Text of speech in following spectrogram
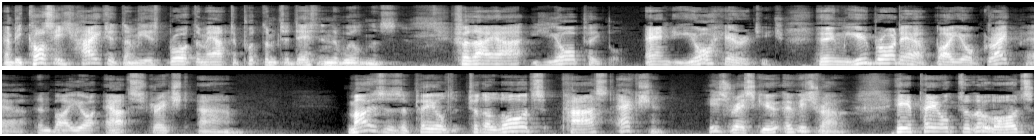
and because he hated them, he has brought them out to put them to death in the wilderness. For they are your people and your heritage, whom you brought out by your great power and by your outstretched arm. Moses appealed to the Lord's past action, his rescue of Israel. He appealed to the Lord's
